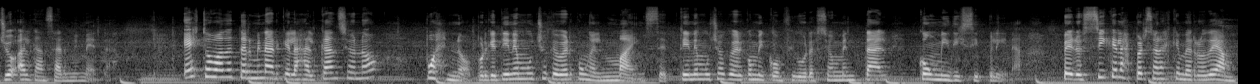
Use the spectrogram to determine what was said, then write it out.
yo alcanzar mi meta. ¿Esto va a determinar que las alcance o no? Pues no, porque tiene mucho que ver con el mindset, tiene mucho que ver con mi configuración mental, con mi disciplina. Pero sí que las personas que me rodean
